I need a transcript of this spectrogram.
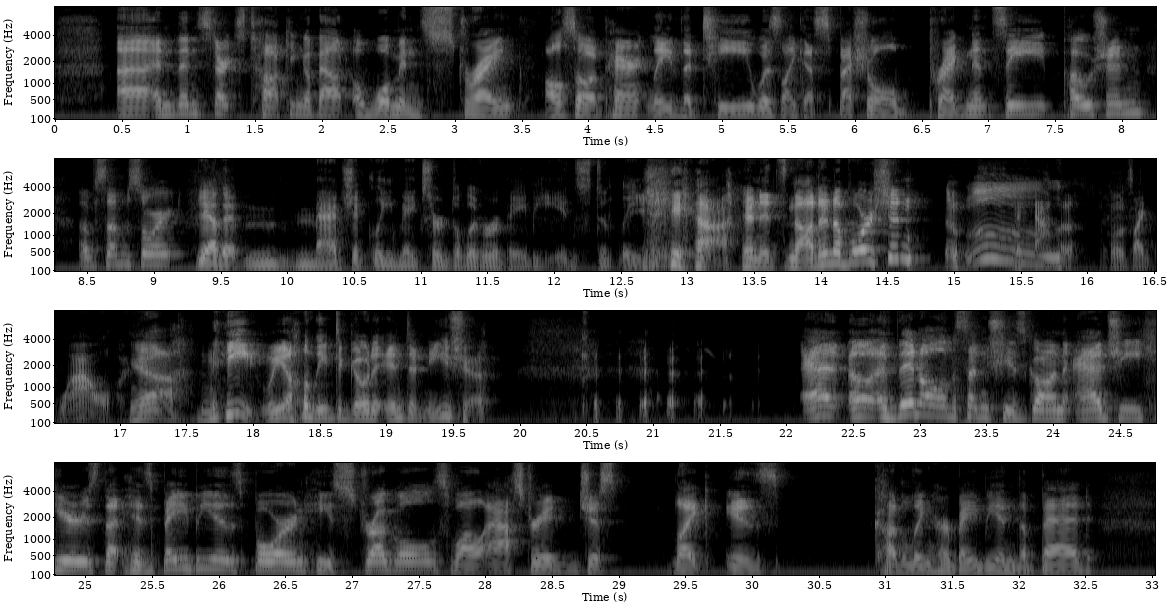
Uh, and then starts talking about a woman's strength. Also, apparently, the tea was like a special pregnancy potion of some sort. Yeah, that m- magically makes her deliver a baby instantly. Yeah, and it's not an abortion. Ooh. I was like, wow. Yeah, neat. We all need to go to Indonesia. and, uh, and then all of a sudden she's gone. Agi hears that his baby is born. He struggles while Astrid just like is cuddling her baby in the bed.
